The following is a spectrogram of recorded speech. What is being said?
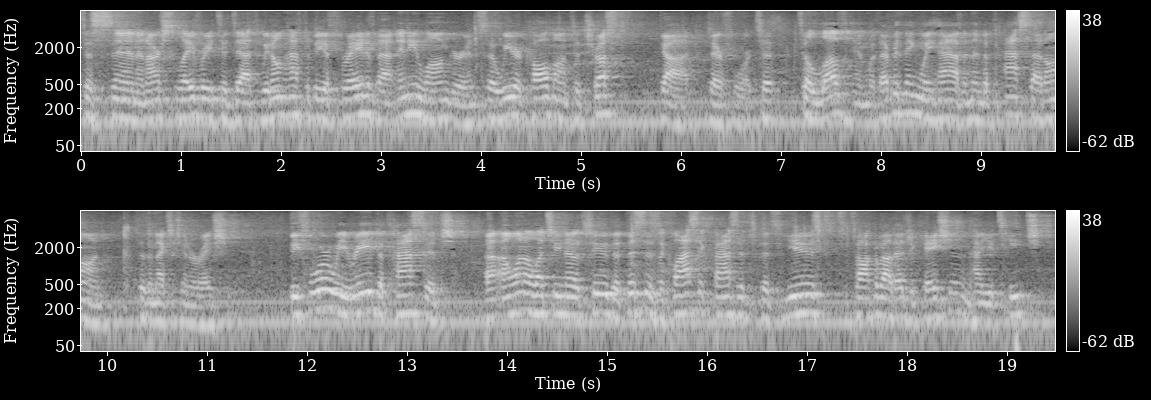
to sin and our slavery to death. We don't have to be afraid of that any longer. And so we are called on to trust God, therefore, to, to love Him with everything we have and then to pass that on to the next generation. Before we read the passage, uh, I want to let you know, too, that this is a classic passage that's used to talk about education and how you teach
